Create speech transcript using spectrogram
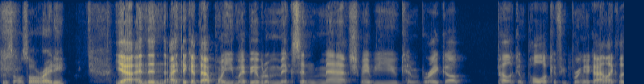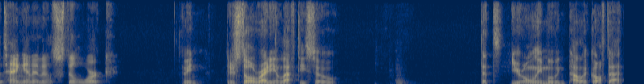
who's also a righty. Yeah, and then I think at that point you might be able to mix and match. Maybe you can break up Pelican Pulock if you bring a guy like Letang in, and it'll still work. I mean, there's still a righty and lefty, so that's you're only moving Pelech off that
